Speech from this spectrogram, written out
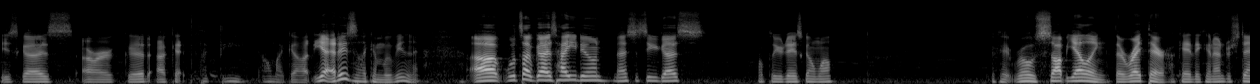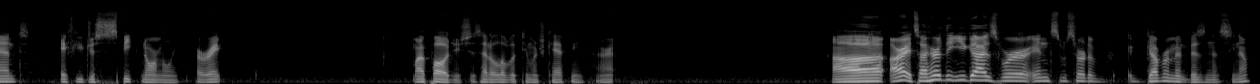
These guys are good. Okay. Oh my god. Yeah, it is like a movie, isn't it? Uh, what's up, guys? How you doing? Nice to see you guys. Hopefully your day's going well. Okay, Rose, stop yelling. They're right there. Okay, they can understand if you just speak normally. All right. My apologies. Just had a little bit too much caffeine. All right. Uh, all right. So I heard that you guys were in some sort of government business. You know.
